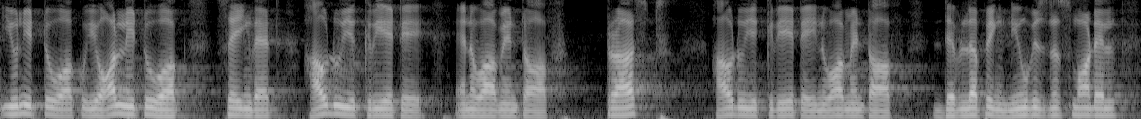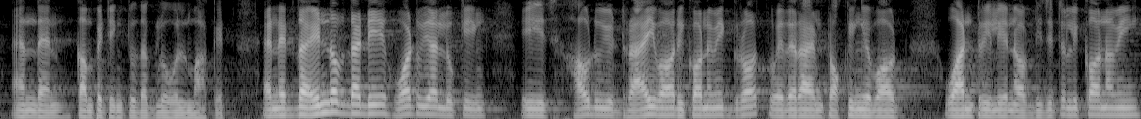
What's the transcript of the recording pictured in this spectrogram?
you need to work, we all need to work, saying that how do you create a environment of trust? How do you create an environment of developing new business model and then competing to the global market. And at the end of the day, what we are looking is how do you drive our economic growth, whether I am talking about 1 trillion of digital economy,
